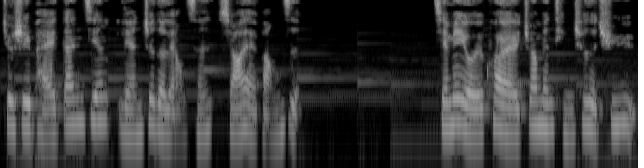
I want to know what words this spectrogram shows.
就是一排单间连着的两层小矮房子，前面有一块专门停车的区域，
